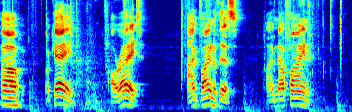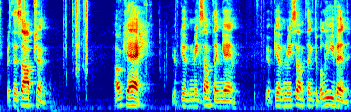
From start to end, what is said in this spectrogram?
Oh, okay. Alright. I'm fine with this. I'm now fine with this option. Okay. You've given me something, game. You've given me something to believe in.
